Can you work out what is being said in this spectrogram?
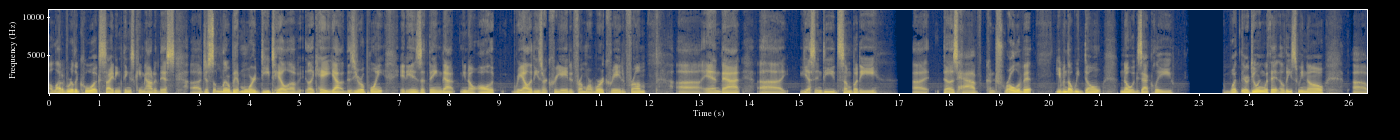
a lot of really cool, exciting things came out of this. Uh, just a little bit more detail of like, hey, yeah, the zero point, it is a thing that, you know, all realities are created from or were created from. Uh, and that, uh, yes, indeed, somebody uh, does have control of it, even though we don't know exactly what they're doing with it. At least we know uh,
